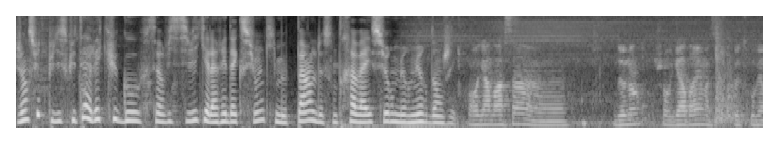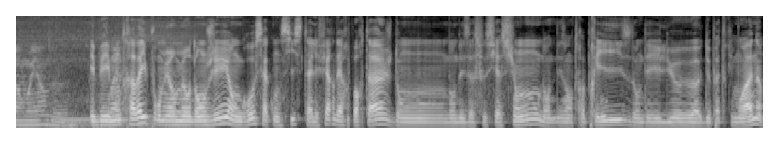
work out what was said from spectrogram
J'ai ensuite pu discuter avec Hugo, service civique à la rédaction, qui me parle de son travail sur Murmure d'Angers. On regardera ça euh, demain. Je regarderai moi, si je peux trouver un moyen de. Eh bien, ouais. mon travail pour Murmure d'Angers, en gros, ça consiste à aller faire des reportages dans, dans des associations, dans des entreprises, dans des lieux de patrimoine,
